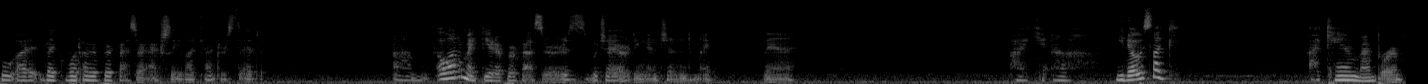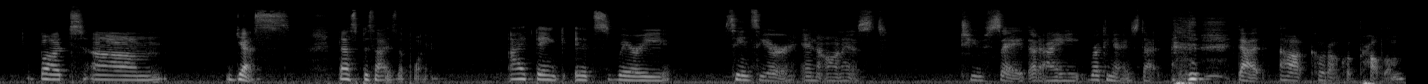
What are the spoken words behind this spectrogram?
who I like what other professor actually like understood um, a lot of my theater professors, which I already mentioned, my, eh, I can't, uh, you know, it's like, I can't remember, but um, yes, that's besides the point. I think it's very sincere and honest to say that I recognize that that uh, quote unquote problem,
